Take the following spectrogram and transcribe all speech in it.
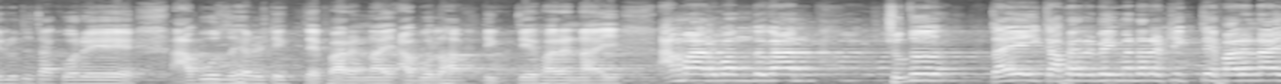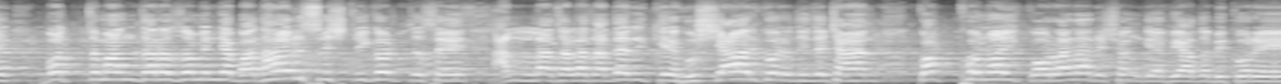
বিরোধিতা করে আবু জেহেল টিকতে পারে নাই, আবুল হাব টিকতে পারে নাই। আমার বন্ধুগান শুধু তাই কাফের বেইমানারা টিকতে পারে নাই। বর্তমান যারা জমিনে বাধার সৃষ্টি করতেছে, আল্লাহ তালা তাদেরকে হুঁশিয়ার করে দিতে চান, কখনোই কোরআনের সঙ্গে বেয়াদবি করে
